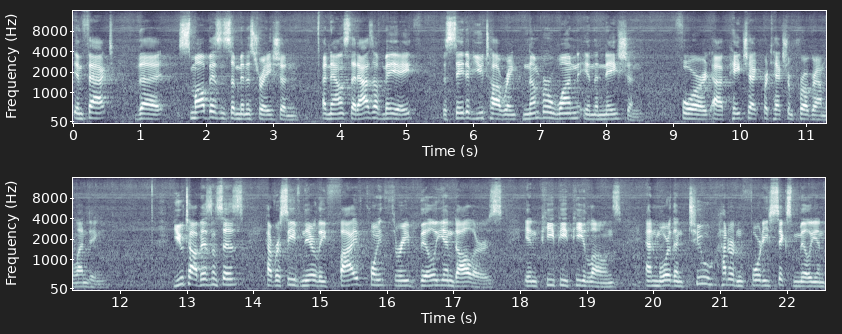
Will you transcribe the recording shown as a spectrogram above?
in fact, the Small Business Administration announced that as of May 8th, the state of Utah ranked number one in the nation for uh, Paycheck Protection Program lending. Utah businesses have received nearly $5.3 billion in PPP loans and more than $246 million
